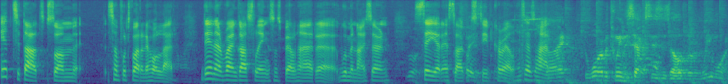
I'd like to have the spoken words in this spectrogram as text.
ett citat som, som fortfarande håller. Det är när Ryan Gosling, som spelar den här uh, womanizern, säger en sak åt Steve Carell. Han säger så här. Right? The war between the sexes is over, and we won.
